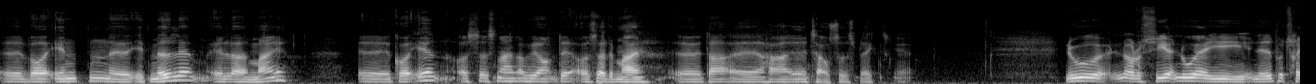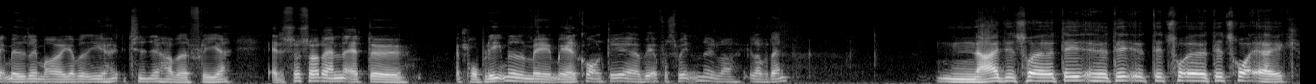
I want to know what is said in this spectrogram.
øh, hvor enten øh, et medlem eller mig øh, går ind, og så snakker vi om det, og så er det mig, øh, der øh, har øh, tavshedspligt. Ja. Nu, når du siger, nu er I nede på tre medlemmer, og jeg ved, I tidligere har været flere. Er det så sådan, at, øh, at problemet med, med alkohol, det er ved at forsvinde, eller, eller hvordan? Nej, det tror jeg, det, øh, det, det, tror jeg, det tror jeg ikke.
